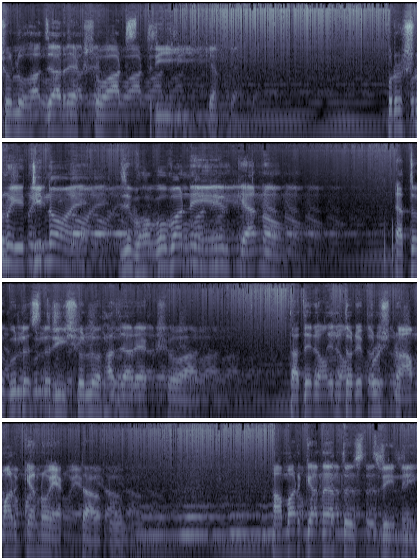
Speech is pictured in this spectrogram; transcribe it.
ষোলো হাজার একশো আট স্ত্রী প্রশ্ন এটি নয় যে ভগবানের কেন এতগুলো স্ত্রী ষোলো হাজার একশো আট? তাদের অন্তরে প্রশ্ন, আমার কেন একটা আমার কেন এত স্ত্রী নেই?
